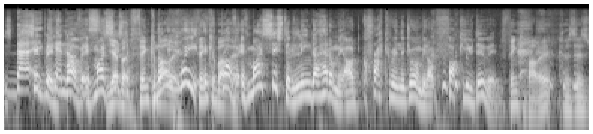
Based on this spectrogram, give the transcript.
That Siblings, cannot bruv. If my s- Yeah, sister, but think no, it. Wait, Think if, about bruv, it. If my sister leaned her head on me, I'd crack her in the jaw and be like, "Fuck, are you doing, Think about it, because there's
